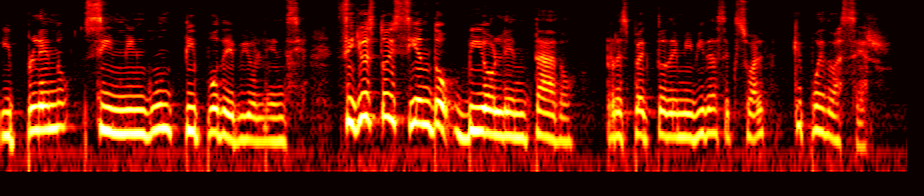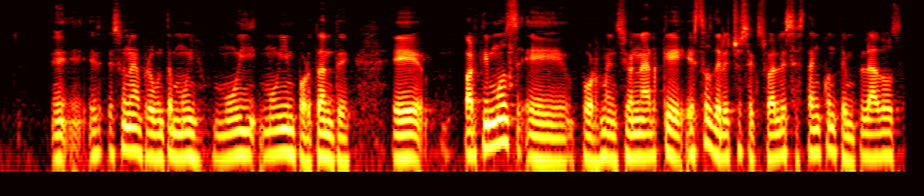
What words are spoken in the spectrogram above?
y pleno sin ningún tipo de violencia. Si yo estoy siendo violentado respecto de mi vida sexual, ¿qué puedo hacer? Eh, eh, es una pregunta muy, muy, muy importante. Eh, partimos por mencionar que estos derechos sexuales están contemplados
